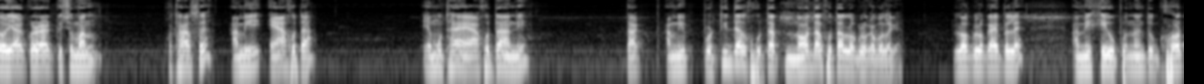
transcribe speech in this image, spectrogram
তৈয়াৰ কৰাৰ কিছুমান কথা আছে। আমি এয়া সূতা এমুঠা এয়া সূতা আনি তাক আমি প্ৰতিডাল সূতাত নডাল সূতা লগ লগাব লাগে। লগ লগাই পেলাই আমি সেই উপনয়নটো ঘৰত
